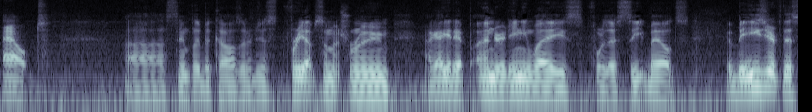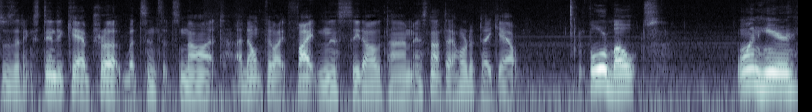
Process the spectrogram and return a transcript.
out uh, simply because it'll just free up so much room. I gotta get up under it anyways for those seat belts. It would be easier if this was an extended cab truck, but since it's not, I don't feel like fighting this seat all the time. It's not that hard to take out. Four bolts, one here,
